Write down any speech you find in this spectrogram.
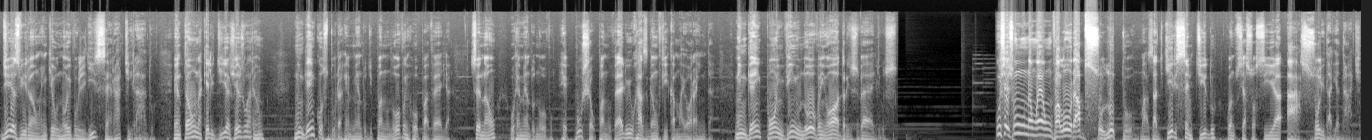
Dias virão em que o noivo lhes será tirado. Então, naquele dia, jejuarão. Ninguém costura remendo de pano novo em roupa velha, senão o remendo novo repuxa o pano velho e o rasgão fica maior ainda. Ninguém põe vinho novo em odres velhos. O jejum não é um valor absoluto, mas adquire sentido quando se associa à solidariedade.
